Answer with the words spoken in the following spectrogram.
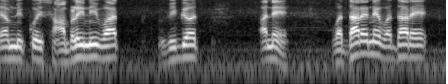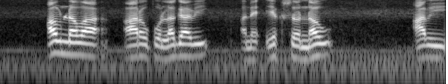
એમની કોઈ સાંભળીની વાત, વિગત અને વધારે ને વધારે અવનવા આરોપો લગાવી અને એકસો નવ આવી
